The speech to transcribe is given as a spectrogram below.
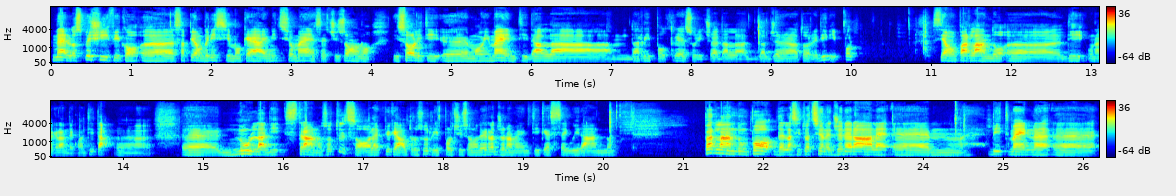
Nello specifico eh, sappiamo benissimo che a inizio mese ci sono i soliti eh, movimenti dalla, dal Ripple Treasury, cioè dal, dal generatore di Ripple, stiamo parlando uh, di una grande quantità, uh, uh, nulla di strano sotto il sole, più che altro su Ripple ci sono dei ragionamenti che seguiranno. Parlando un po' della situazione generale, ehm, Bitmain eh,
